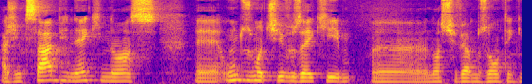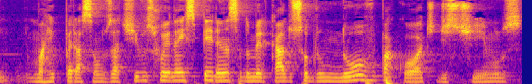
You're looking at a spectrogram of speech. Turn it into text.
a gente sabe né, que nós é, um dos motivos aí que uh, nós tivemos ontem uma recuperação dos ativos foi na esperança do mercado sobre um novo pacote de estímulos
